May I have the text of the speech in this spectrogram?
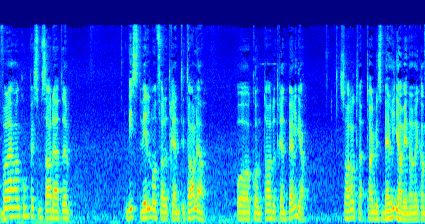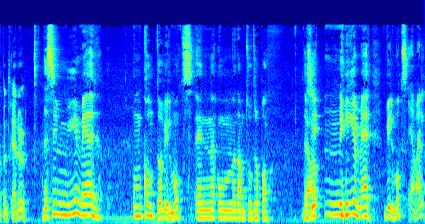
For jeg har en kompis som sa det at eh, hvis Wilmots hadde trent Italia, og Conte hadde trent Belgia, så hadde antakeligvis Belgia vunnet den kampen 3-0. Det sier mye mer om Conte og Wilmots enn om de to troppene. Det Ja. sier mye mer. Wilmots er vel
